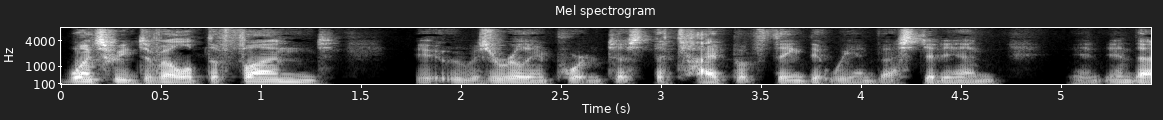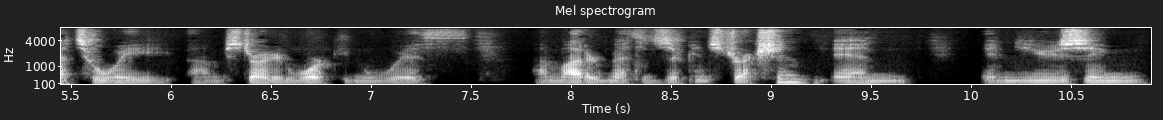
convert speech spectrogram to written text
once we developed the fund, it, was really important to us the type of thing that we invested in. And, and that's when we um, started working with uh, modern methods of construction and, and using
